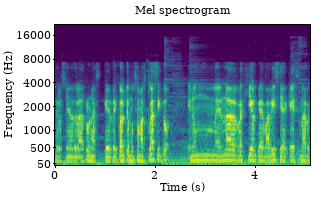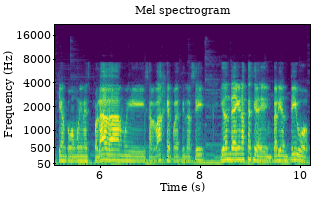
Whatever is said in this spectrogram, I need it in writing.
de los, Señores de las Runas, que es de corte mucho más clásico en, una región que es Varicia, que es una región como muy inexplorada, muy salvaje, por decirlo así, y donde hay una especie de imperio antiguo,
